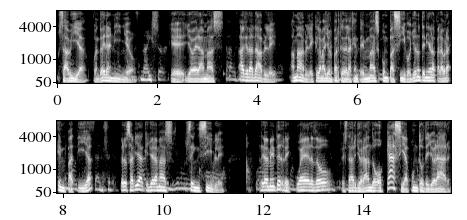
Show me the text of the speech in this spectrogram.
sabía, cuando era niño, que yo era más agradable, amable que la mayor parte de la gente, más compasivo. Yo no tenía la palabra empatía, pero sabía que yo era más sensible. Realmente recuerdo estar llorando o casi a punto de llorar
